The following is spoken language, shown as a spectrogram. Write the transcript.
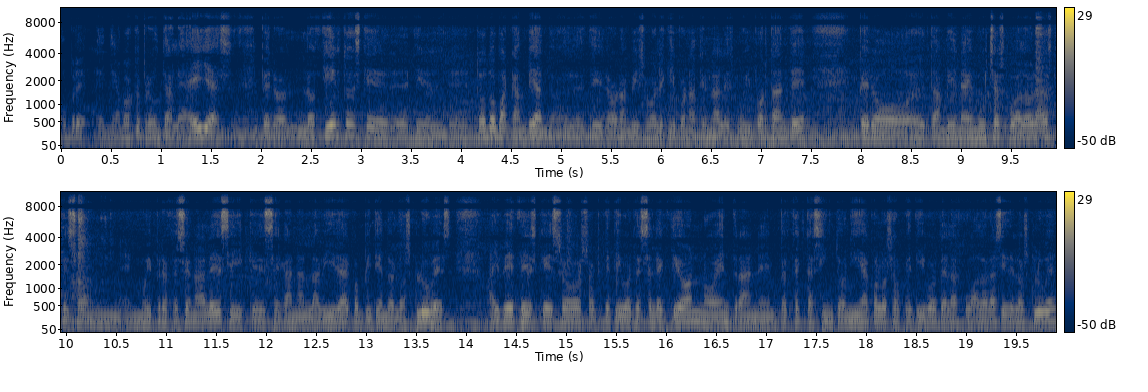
Eh, hombre, tendríamos que preguntarle a ellas, pero lo cierto es que decir, todo va cambiando, es decir, ahora mismo el equipo nacional es muy importante, pero eh, también hay muchas jugadoras que son muy profesionales y que se ganan la vida compitiendo en los clubes. Hay veces que esos objetivos de selección no entran en perfecta sintonía con los objetivos de las jugadoras y de los clubes,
